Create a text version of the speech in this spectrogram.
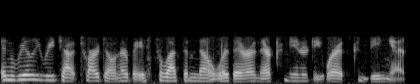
and really reach out to our donor base to let them know we're there in their community where it's convenient.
